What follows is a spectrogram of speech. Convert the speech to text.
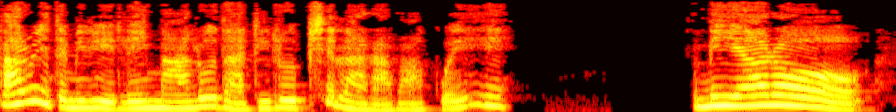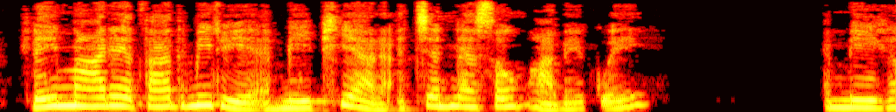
သားတွေသမီးတွေလိန်မာလို့သာဒီလိုဖြစ်လာတာပါကွယ်အမေကတော့လိန်မာတဲ့သားသမီးတွေရဲ့အမေဖြစ်ရတာအကျဉ်းနှက်ဆုံးပါပဲကွယ်အမေက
